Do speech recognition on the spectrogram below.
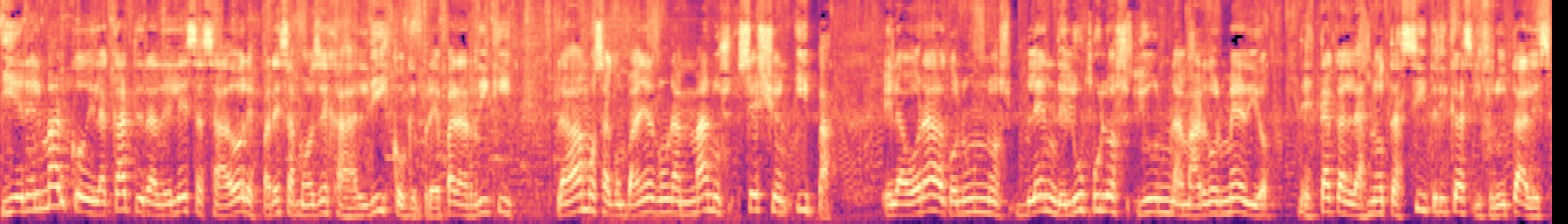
Y en el marco de la cátedra de les asadores para esas mollejas al disco que prepara Ricky, la vamos a acompañar con una Manush Session IPA, elaborada con unos blend de lúpulos y un amargor medio. Destacan las notas cítricas y frutales,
